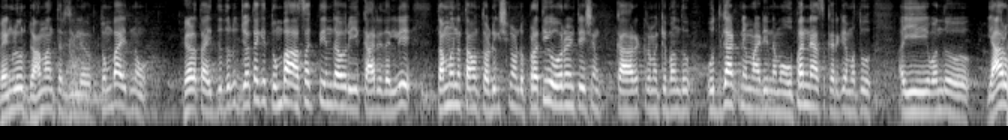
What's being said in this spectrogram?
ಬೆಂಗಳೂರು ಗ್ರಾಮಾಂತರ ಜಿಲ್ಲೆಯವರು ತುಂಬ ಇದನ್ನು ಹೇಳ್ತಾ ಇದ್ದಿದ್ರು ಜೊತೆಗೆ ತುಂಬ ಆಸಕ್ತಿಯಿಂದ ಅವರು ಈ ಕಾರ್ಯದಲ್ಲಿ ತಮ್ಮನ್ನು ತಾವು ತೊಡಗಿಸಿಕೊಂಡು ಪ್ರತಿ ಓರಿಯೆಂಟೇಷನ್ ಕಾರ್ಯಕ್ರಮಕ್ಕೆ ಬಂದು ಉದ್ಘಾಟನೆ ಮಾಡಿ ನಮ್ಮ ಉಪನ್ಯಾಸಕರಿಗೆ ಮತ್ತು ಈ ಒಂದು ಯಾರು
